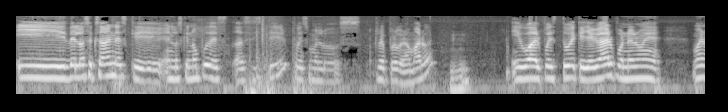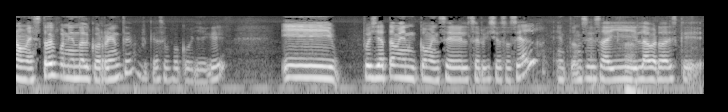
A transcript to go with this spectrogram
Y de los exámenes que en los que no pude as- asistir, pues me los reprogramaron. Igual pues tuve que llegar, ponerme, bueno, me estoy poniendo al corriente porque hace poco llegué. Y pues ya también comencé el servicio social, entonces ahí Ah. la verdad es que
